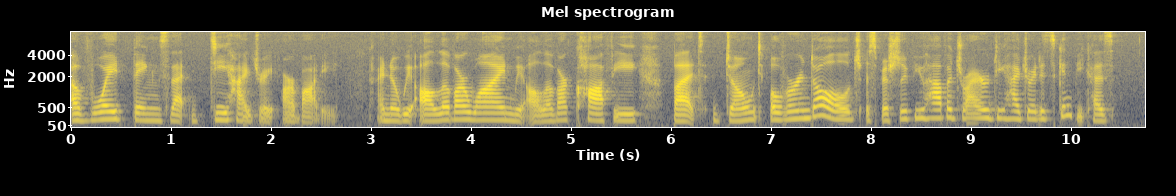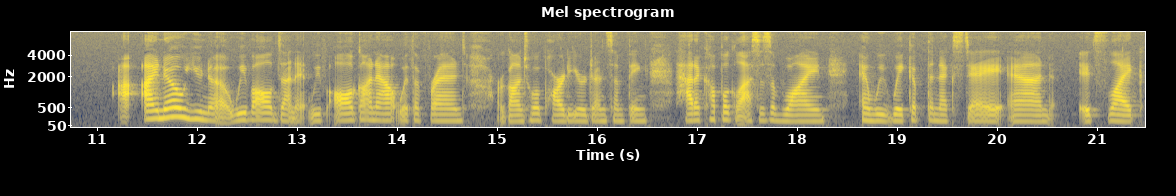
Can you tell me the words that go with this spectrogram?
Avoid things that dehydrate our body. I know we all love our wine, we all love our coffee, but don't overindulge, especially if you have a dry or dehydrated skin, because I know you know, we've all done it. We've all gone out with a friend or gone to a party or done something, had a couple glasses of wine, and we wake up the next day and it's like,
